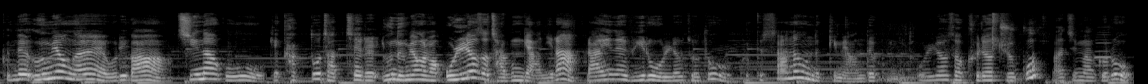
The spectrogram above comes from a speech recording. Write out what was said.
근데 음영을 우리가 진하고 이렇게 각도 자체를 눈 음영을 막 올려서 잡은 게 아니라 라인을 위로 올려줘도 그렇게 싸나운 느낌이 안들 겁니다. 올려서 그려주고 마지막으로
